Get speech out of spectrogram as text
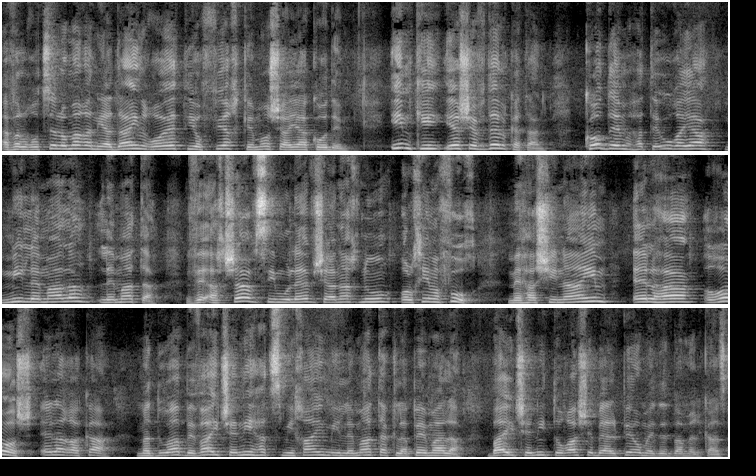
אבל רוצה לומר אני עדיין רואה את יופייך כמו שהיה קודם. אם כי יש הבדל קטן. קודם התיאור היה מלמעלה למטה, ועכשיו שימו לב שאנחנו הולכים הפוך, מהשיניים אל הראש, אל הרקה. מדוע? בבית שני הצמיחה היא מלמטה כלפי מעלה. בית שני תורה שבעל פה עומדת במרכז.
